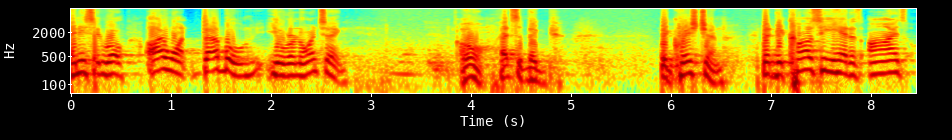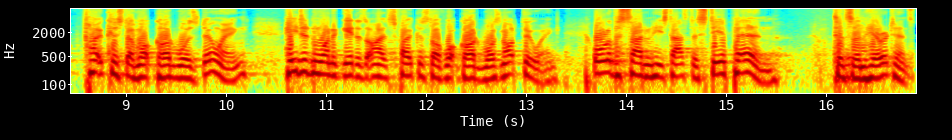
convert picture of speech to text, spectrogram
And he said, well, I want double your anointing. Oh, that's a big, big question. But because he had his eyes focused on what God was doing, he didn't want to get his eyes focused on what God was not doing. All of a sudden, he starts to step in to his inheritance,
